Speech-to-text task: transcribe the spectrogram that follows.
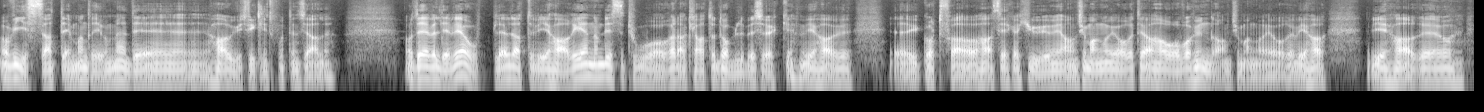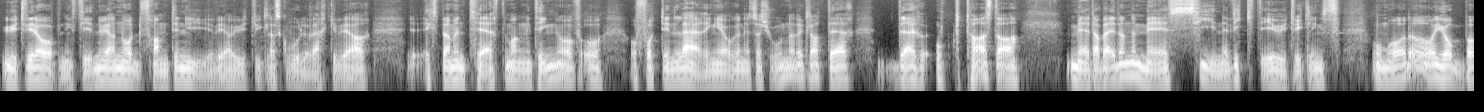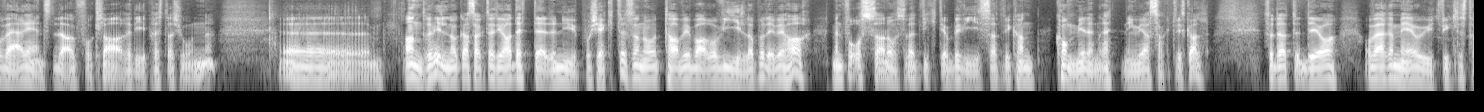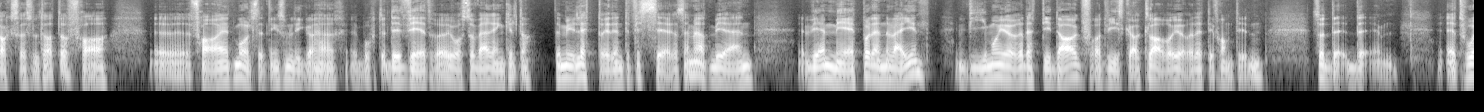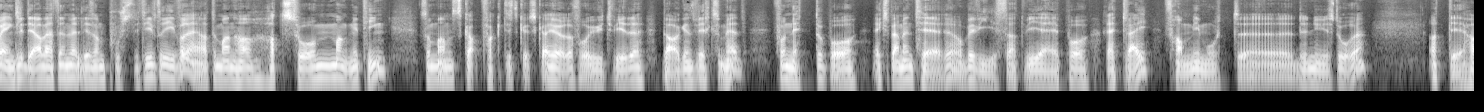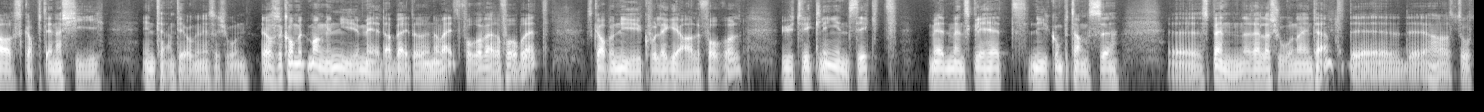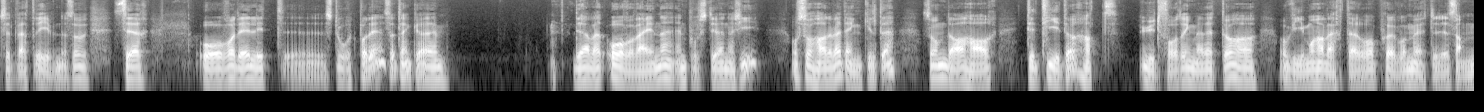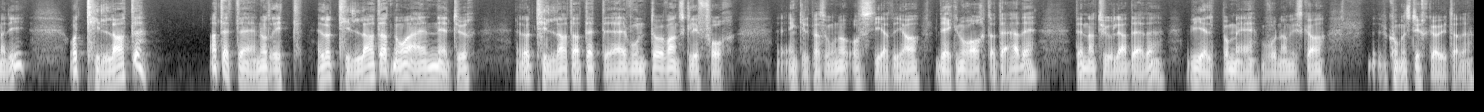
og vise at det man driver med, det har utviklingspotensial. Og det er vel det vi har opplevd, at vi har gjennom disse to åra klart å doble besøket. Vi har eh, gått fra å ha ca. 20 arrangementer i året til å ha over 100 arrangementer i året. Vi har, vi har uh, utvida åpningstiden, vi har nådd fram til nye, vi har utvikla skoleverket. Vi har eksperimentert mange ting og, og, og, fått inn læring i organisasjonen. og det er klart Der, der opptas da medarbeiderne med sine viktige utviklingsområder og jobber hver eneste dag for å klare de prestasjonene. Uh, andre ville nok ha sagt at ja, dette er det nye prosjektet, så nå tar vi bare og hviler på det vi har. Men for oss har det også vært viktig å bevise at vi kan komme i den retning vi har sagt vi skal. Så det, det å, å, være med og utvikle straksresultater fra, uh, fra et målsetting som ligger her borte, det vedrører jo også hver enkelt. da. Det er mye lettere å identifisere seg med at vi er, en, vi er med på denne veien vi må gjøre dette i dag for at vi skal klare å gjøre dette i framtiden. Så det, det, jeg tror egentlig det har vært en veldig sånn positiv driver. At man har hatt så mange ting som man skal, faktisk skal gjøre for å utvide dagens virksomhet. For nettopp å eksperimentere og bevise at vi er på rett vei fram imot uh, det nye store. At det har skapt energi internt i organisasjonen. Det har også kommet mange nye medarbeidere underveis for å være forberedt. Skape nye kollegiale forhold. Utvikling, innsikt medmenneskelighet, ny kompetanse, eh, spennende relasjoner internt. Det, det, har stort sett vært drivende. Så ser over det litt eh, stort på det, så tenker jeg det har vært overveiende en positiv energi. Og så har det vært enkelte som da har til tider hatt utfordring med dette, og, vi må ha vært der og prøve å møte det sammen med de, og tillate at dette er noe dritt. Eller tillate at nå er en nedtur. Eller tillate at dette er vondt og vanskelig for enkeltpersoner og si at ja, det er ikke noe rart at det er det. Det er naturlig at det er det. Vi hjelper med hvordan vi skal komme styrka ut av det.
